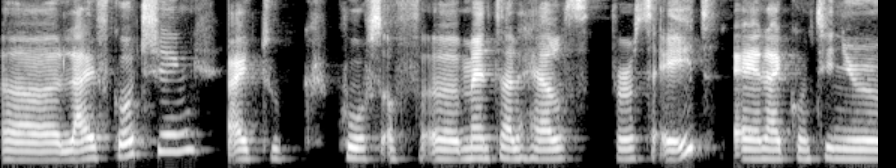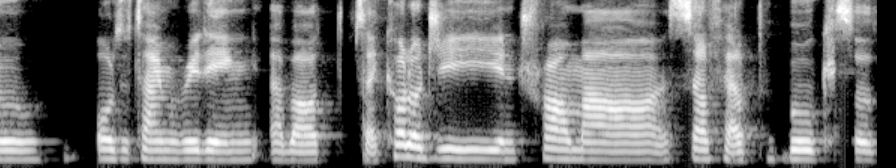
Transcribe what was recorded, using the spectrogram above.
uh, life coaching. I took course of uh, mental health first aid, and I continue all the time reading about psychology and trauma, self-help book. So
